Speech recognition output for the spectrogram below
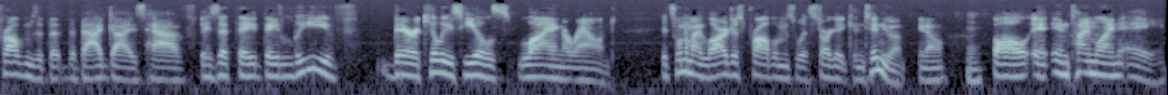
problems that the, the bad guys have is that they, they leave their Achilles heels lying around. It's one of my largest problems with Stargate Continuum. You know, Hmm. Ba'al in, in timeline A,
